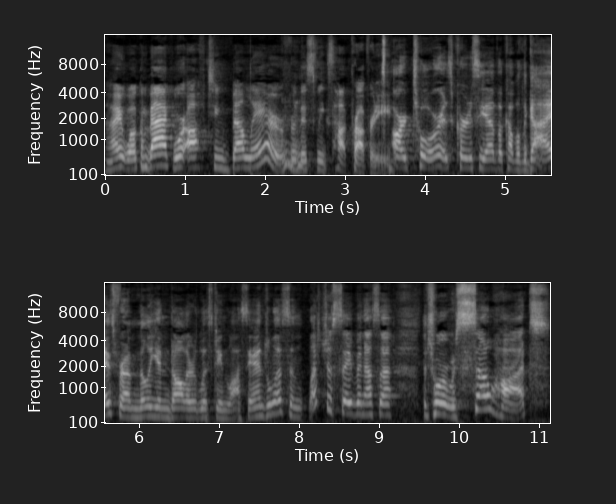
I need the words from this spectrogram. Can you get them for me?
All right, welcome back. We're off to Bel Air for mm-hmm. this week's hot property. Our tour is courtesy of a couple of the guys from Million Dollar Listing Los Angeles. And let's just say, Vanessa, the tour was so hot,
